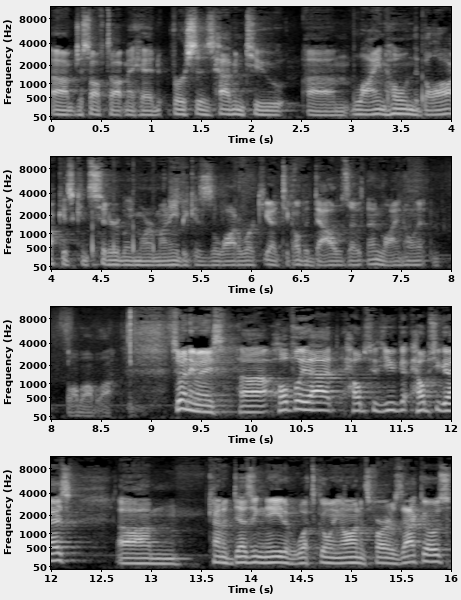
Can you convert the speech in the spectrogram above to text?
um, just off top of my head, versus having to um, line hone the block is considerably more money because there's a lot of work. You got to take all the dowels out, and then line hone it, blah blah blah. So, anyways, uh, hopefully that helps with you helps you guys um, kind of designate of what's going on as far as that goes.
